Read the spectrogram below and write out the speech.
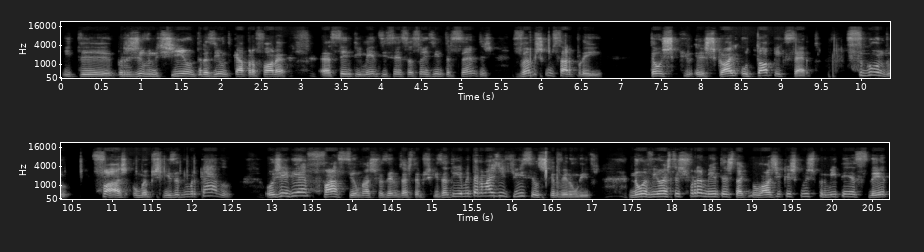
e te rejuvenesciam, traziam de cá para fora uh, sentimentos e sensações interessantes, vamos começar por aí. Então escolhe o tópico certo. Segundo, faz uma pesquisa de mercado. Hoje em dia é fácil nós fazermos esta pesquisa. Antigamente era mais difícil escrever um livro. Não haviam estas ferramentas tecnológicas que nos permitem aceder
